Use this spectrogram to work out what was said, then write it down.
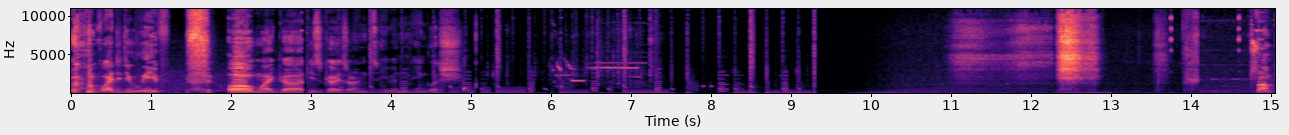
Why did you leave? oh my god. These guys aren't even English. Trump.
